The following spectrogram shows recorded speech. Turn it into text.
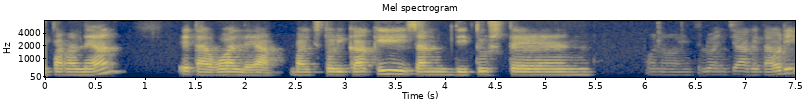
iparraldean, eta hegoaldea. Ba, historikaki izan dituzten, bueno, influentziak eta hori.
